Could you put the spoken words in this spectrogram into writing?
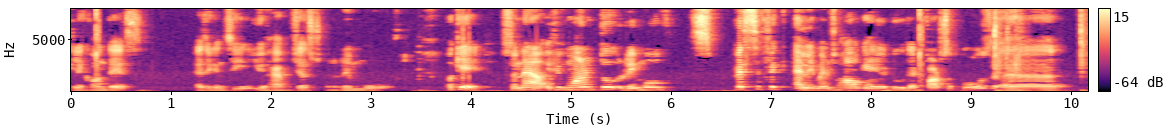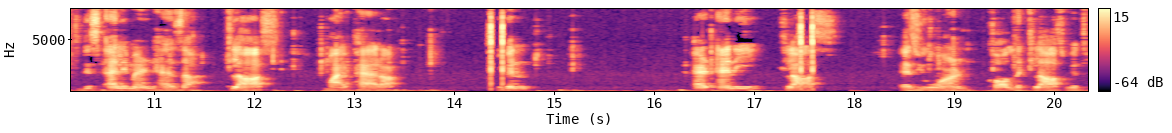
Click on this. As you can see you have just removed. Okay so now if you want to remove specific elements how can you do that? For suppose uh, this element has a class my para. You can add any class as you want call the class with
